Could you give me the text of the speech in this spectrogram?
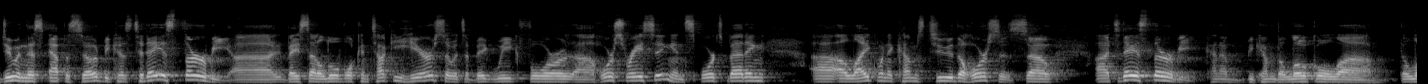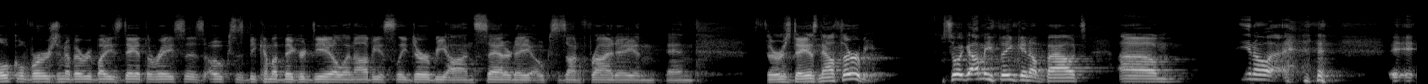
doing this episode because today is Thurby, uh, based out of Louisville, Kentucky, here. So it's a big week for uh, horse racing and sports betting uh, alike when it comes to the horses. So uh, today is Thurby, kind of become the local uh, the local version of everybody's day at the races. Oaks has become a bigger deal, and obviously Derby on Saturday, Oaks is on Friday, and and Thursday is now Thurby. So it got me thinking about, um, you know. it,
